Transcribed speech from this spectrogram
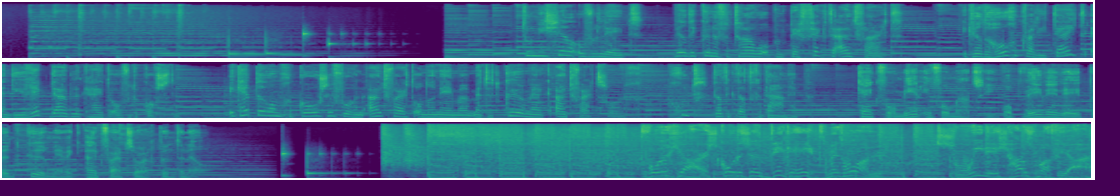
Toen Michel overleed, wilde ik kunnen vertrouwen op een perfecte uitvaart. Ik wilde hoge kwaliteit en direct duidelijkheid over de kosten. Ik heb daarom gekozen voor een uitvaartondernemer met het keurmerk Uitvaartzorg. Goed dat ik dat gedaan heb. Kijk voor meer informatie op www.keurmerkuitvaartzorg.nl. Vorig jaar scoorde ze een dikke hit met One. Swedish House Mafia.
